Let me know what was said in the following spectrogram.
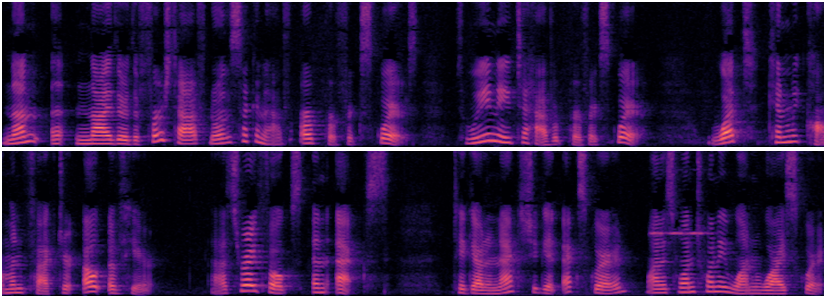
None, uh, neither the first half nor the second half are perfect squares. So we need to have a perfect square. What can we common factor out of here? That's right, folks, an x. Take out an x, you get x squared minus 121y squared.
